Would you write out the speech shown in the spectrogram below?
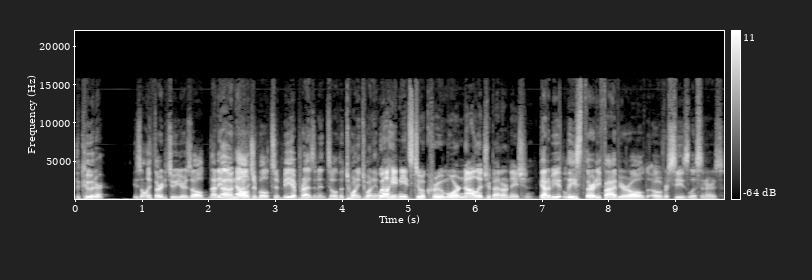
the Cooter, he's only 32 years old, not even Oh, not- eligible to be a president until the 2020 Well, he needs to accrue more knowledge about our nation. Got to be at least 35 year old overseas listeners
